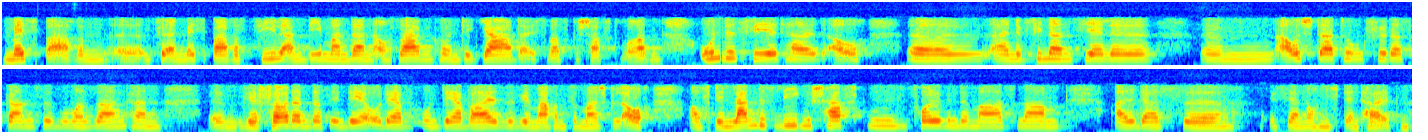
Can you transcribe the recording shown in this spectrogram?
messbaren, äh, für ein messbares Ziel, an dem man dann auch sagen könnte, ja, da ist was geschafft worden. Und es fehlt halt auch äh, eine finanzielle ähm, Ausstattung für das Ganze, wo man sagen kann, ähm, wir fördern das in der oder und der Weise. Wir machen zum Beispiel auch auf den Landesliegenschaften folgende Maßnahmen. All das äh, ist ja noch nicht enthalten.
